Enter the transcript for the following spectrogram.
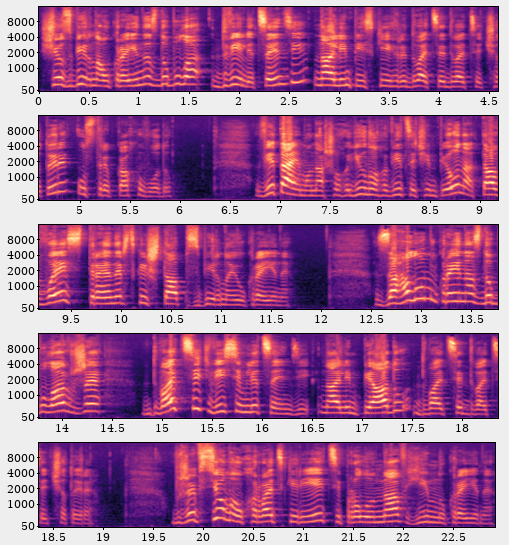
що збірна України здобула дві ліцензії на Олімпійські ігри 2024 у стрибках у воду. Вітаємо нашого юного віце-чемпіона та весь тренерський штаб збірної України. Загалом Україна здобула вже 28 ліцензій на Олімпіаду 2024. Вже в сьоме у хорватській рієці пролунав гімн України.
